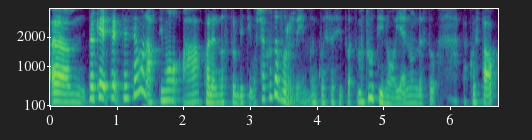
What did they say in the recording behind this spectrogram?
Um, perché pe- pensiamo un attimo a qual è il nostro obiettivo, cioè cosa vorremmo in questa situazione, ma tutti noi, eh, non adesso questa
